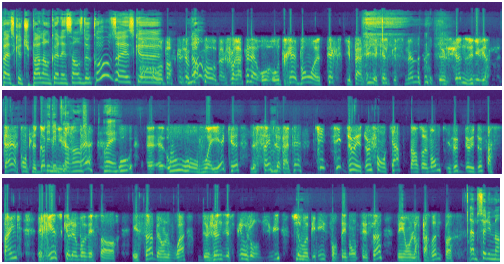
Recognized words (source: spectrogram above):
Parce que tu parles en connaissance de cause, est-ce que oh, parce que je, ben, je me rappelle au, très bon euh, texte qui est paru il y a quelques semaines de jeunes universitaires contre le dogme universitaire, où, euh, où on voyait que le simple rappel, qui dit deux et deux font quatre dans un monde qui veut que deux et deux fassent cinq, risque le mauvais sort. Et ça, ben on le voit, de jeunes esprits aujourd'hui se mm. mobilisent pour dénoncer ça, mais on leur pardonne pas. Absolument.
